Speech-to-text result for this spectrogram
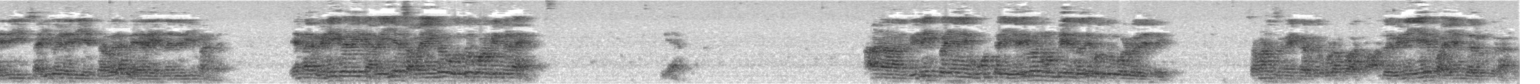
நெறி சைவ நெறியை தவிர வேற எந்த நெறியும் அல்ல. ஏன்னா வினைகளை நிறைய சமயங்கள் ஒத்துக்கொள்கின்றன. ஆனால் வினை பயனை ஊட்ட இறைவன் உண்டு என்பதை ஒத்துக்கொள்வதில்லை. சமண சமயக்காரத்தை கூட பார்த்தோம் அந்த வினையே பயன் தருகிறாங்க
